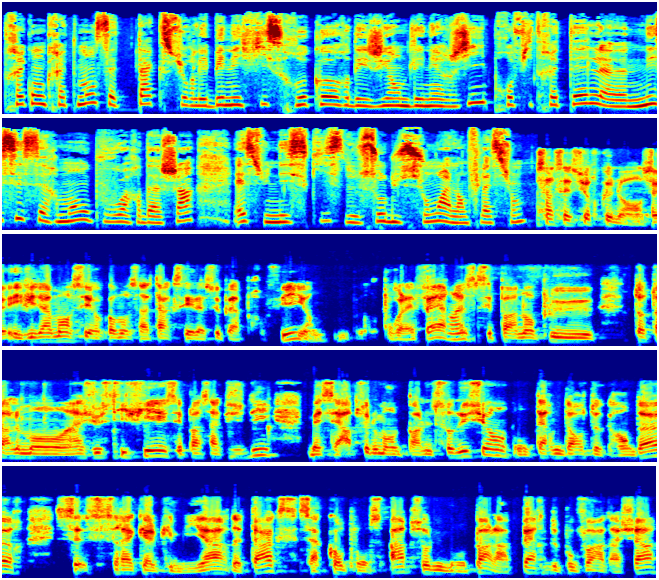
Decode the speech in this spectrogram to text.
Très concrètement, cette taxe sur les bénéfices records des géants de l'énergie profiterait-elle euh, nécessairement au pouvoir d'achat? Est-ce une esquisse de solution à l'inflation? Ça, c'est sûr que non. Évidemment, si on commence à taxer les super profits, on, pourrait les faire. Hein. C'est pas non plus totalement injustifié, c'est pas ça que je dis, mais c'est absolument pas une solution. En termes d'ordre de grandeur, ce serait quelques milliards de taxes. Ça compense absolument pas la perte de pouvoir d'achat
